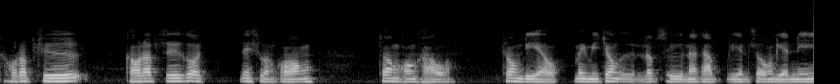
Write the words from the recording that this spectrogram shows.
เขารับซื้อ เขารับซื้อก็ในส่วนของช่องของเขาช่องเดียว ไม่มีช่องอื่นรับซื้อนะครับเหรียญสองเหรียญนี้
